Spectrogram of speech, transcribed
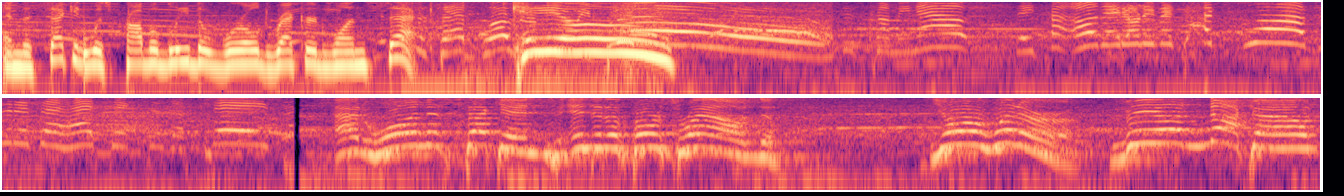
And the second was probably the world record one set. KO! Is coming out. They t- oh, they don't even touch gloves, and it's a head kick to the face. At one second into the first round, your winner via knockout,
